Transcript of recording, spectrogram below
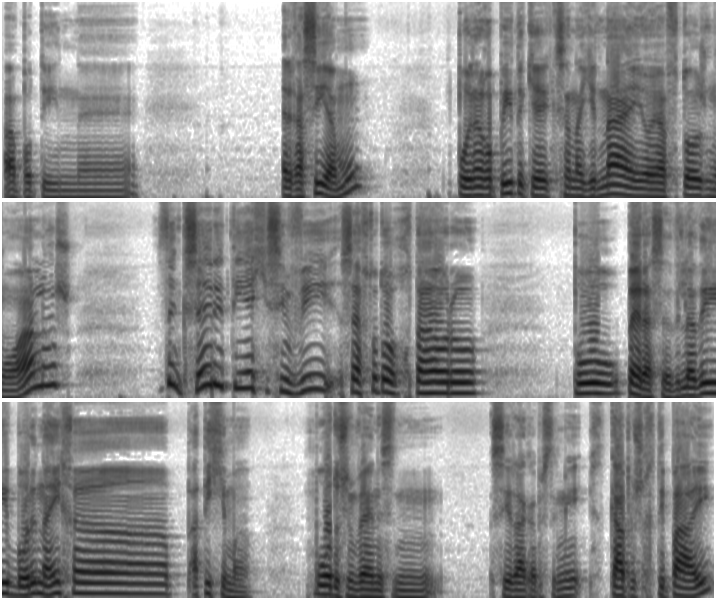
από την ε, εργασία μου που ενεργοποιείται και ξαναγυρνάει ο εαυτός μου ο άλλος δεν ξέρει τι έχει συμβεί σε αυτό το 8ωρο που πέρασε. Δηλαδή μπορεί να είχα ατύχημα που όντως συμβαίνει στην σειρά κάποια στιγμή. Κάποιος χτυπάει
